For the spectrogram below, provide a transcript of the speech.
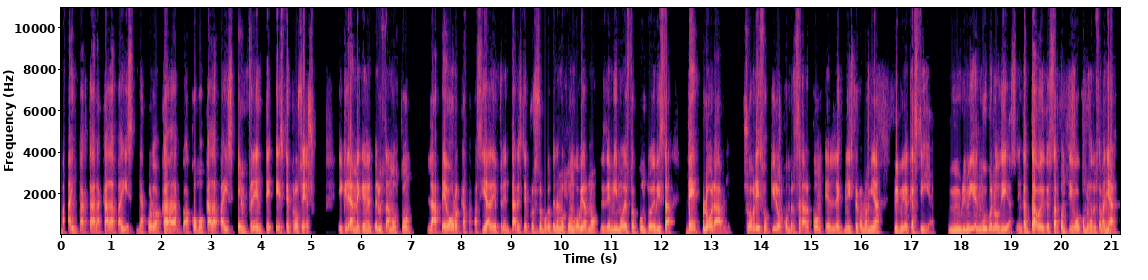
Va a impactar a cada país de acuerdo a, cada, a cómo cada país enfrente este proceso. Y créanme que en el Perú estamos con la peor capacidad de enfrentar este proceso porque tenemos un gobierno, desde mi modesto punto de vista, deplorable. Sobre eso quiero conversar con el ex ministro de Economía, Luis Miguel Castilla. Luis Miguel, muy buenos días. Encantado de estar contigo conversando esta mañana.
